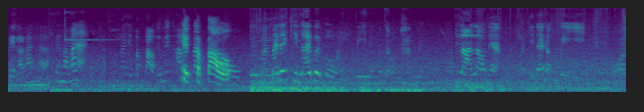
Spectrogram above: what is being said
เป็ดแล้วกันค่ะเส้นมาม่าใส่เห็ดตับเต่าด้วยไหมคะเห็ดตับเต่า คือมันไม่ได้กินได้บ่อยๆ ปีหนึ่งมันจะออกครั้งหนึ่งที่ร้านเราเนี่ยจะกินได้ทั้งปี เพราะว่า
